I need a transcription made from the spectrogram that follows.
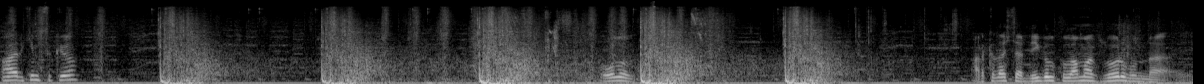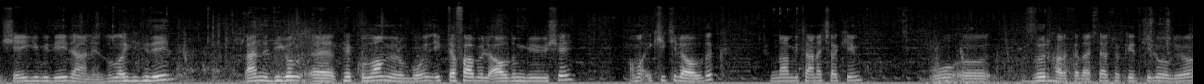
Hayır kim sıkıyor? Oğlum Arkadaşlar Deagle kullanmak zor bunda. Şey gibi değil yani. Zula gibi değil. Ben de Deagle e, pek kullanmıyorum bu oyun. İlk defa böyle aldığım gibi bir şey. Ama 2 kill aldık. Şundan bir tane çakayım. Bu e, zırh arkadaşlar çok etkili oluyor.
